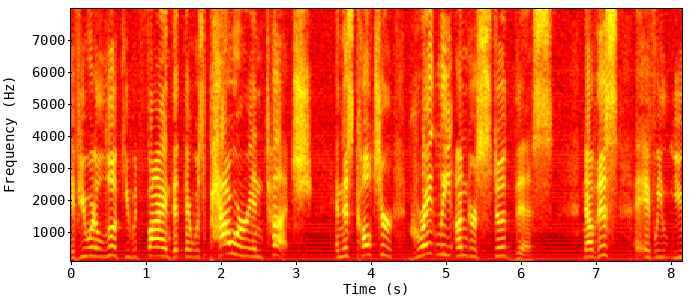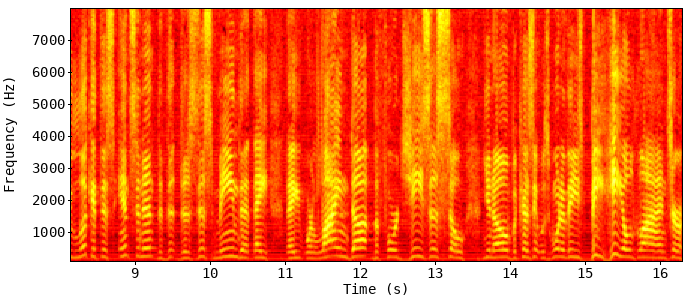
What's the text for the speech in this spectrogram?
If you were to look, you would find that there was power in touch. And this culture greatly understood this. Now, this, if we you look at this incident, does this mean that they they were lined up before Jesus? So you know, because it was one of these "be healed" lines or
